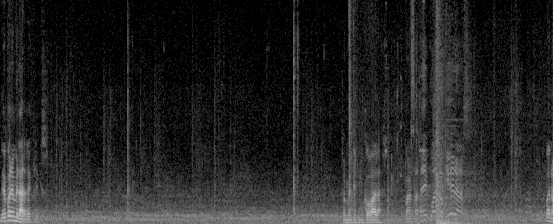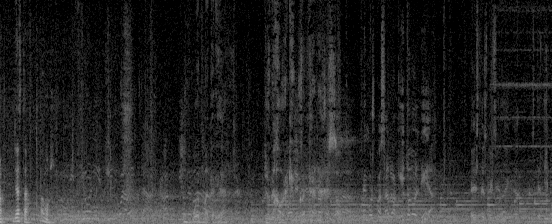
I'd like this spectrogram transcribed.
Voy a ponerme la reflex. Son 25 balas. Pásate cuando quieras. Bueno, ya está, vamos. Buen material. Lo mejor que encontrarás. Hemos pasado aquí todo el día. Este es mi. Este tipo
